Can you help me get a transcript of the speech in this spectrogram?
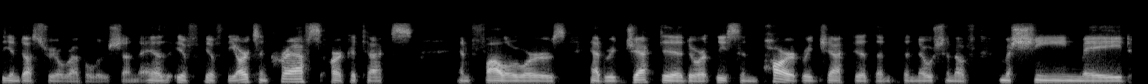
the Industrial Revolution. As if if the arts and crafts architects and followers had rejected, or at least in part rejected, the, the notion of machine made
